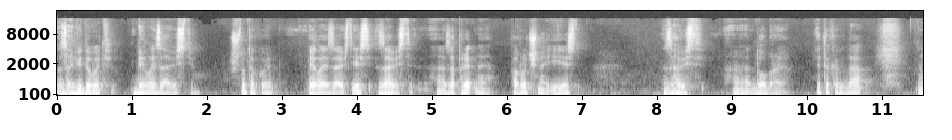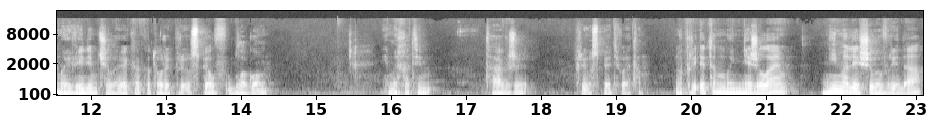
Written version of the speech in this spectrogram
завидовать белой завистью. Что такое белая зависть? Есть зависть э, запретная, порочная, и есть зависть э, добрая. Это когда мы видим человека, который преуспел в благом. И мы хотим также преуспеть в этом. Но при этом мы не желаем ни малейшего вреда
